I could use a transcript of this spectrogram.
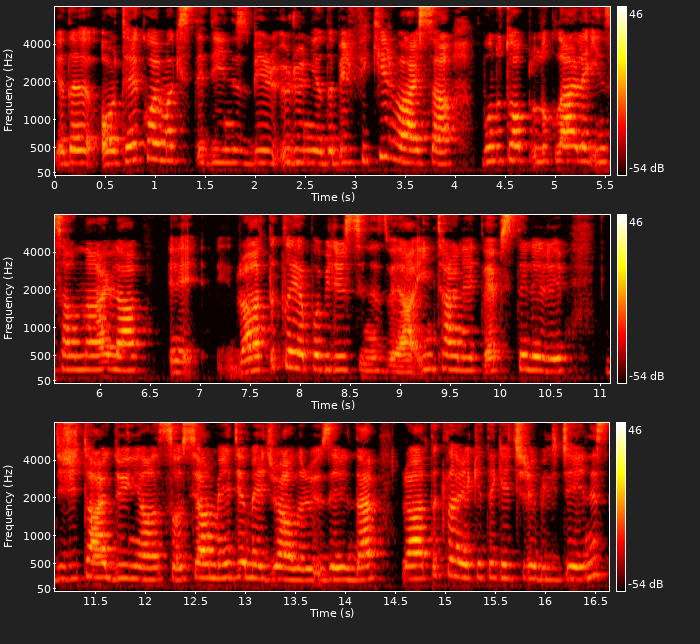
ya da ortaya koymak istediğiniz bir ürün ya da bir fikir varsa bunu topluluklarla, insanlarla e, rahatlıkla yapabilirsiniz veya internet, web siteleri, dijital dünya, sosyal medya mecraları üzerinden rahatlıkla harekete geçirebileceğiniz,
